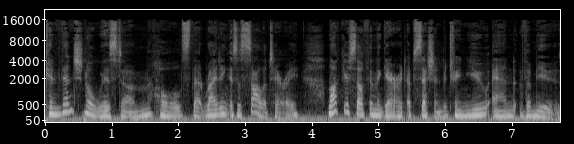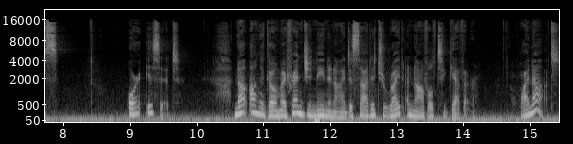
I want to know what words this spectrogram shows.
Conventional wisdom holds that writing is a solitary, lock yourself in the garret obsession between you and the muse. Or is it? Not long ago, my friend Janine and I decided to write a novel together. Why not?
